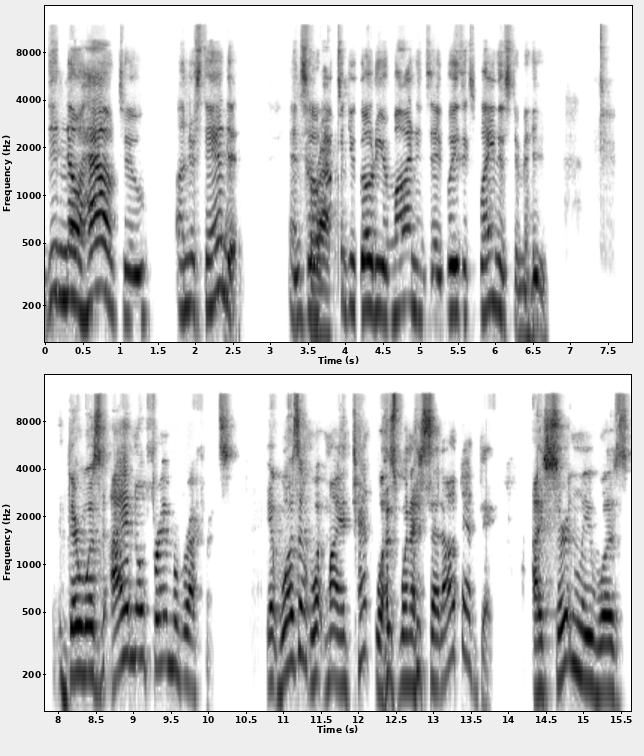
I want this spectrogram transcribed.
didn't know how to understand it, and so Correct. how could you go to your mind and say, "Please explain this to me"? There was I had no frame of reference. It wasn't what my intent was when I set out that day. I certainly was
